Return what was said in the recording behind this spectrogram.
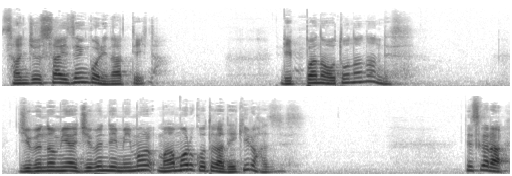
30歳前後になっていた。立派な大人なんです。自分の身は自分で守ることができるはずです。ですから、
